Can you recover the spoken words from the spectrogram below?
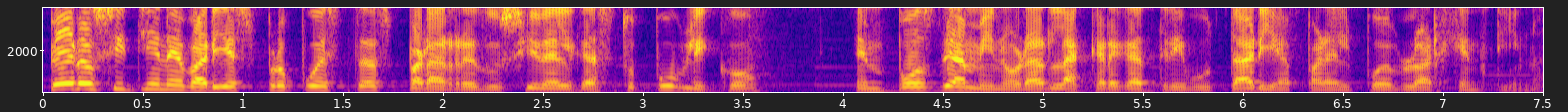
pero sí tiene varias propuestas para reducir el gasto público en pos de aminorar la carga tributaria para el pueblo argentino.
